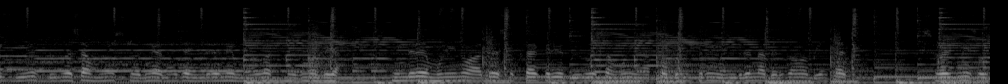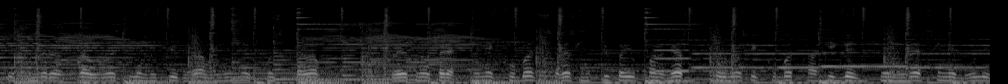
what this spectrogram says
એક દિવસ દુર્વાસા મુનિ સ્વર્ગના રાજા ઇન્દ્રને મળવા સ્વર્ગમાં ગયા. ઇન્દ્રએ મુનિનો આદર સત્કાર કર્યો. દુર્વાસા મુનિ આંખો બંધ કરીને ઇન્દ્રના દરગાહમાં બેઠા સ્વર્ગની સૌથી સુંદર અપ્સરા ઉર્વશીએ મૃત્યુ થવા મુનિને ખુશ કરવા પ્રયત્નો કર્યા. એને ખૂબ જ સરસ મૃત્યુ કર્યું પણ વ્યસ્ત ઉર્વશી ખૂબ જ થાકી ગઈ. એ નિરાશ થઈને બોલી,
